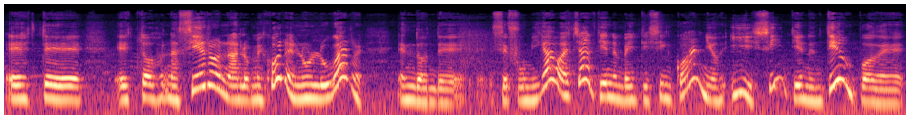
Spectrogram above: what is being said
este, estos nacieron a lo mejor en un lugar en donde se fumigaba ya, tienen 25 años y sí, tienen tiempo de,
